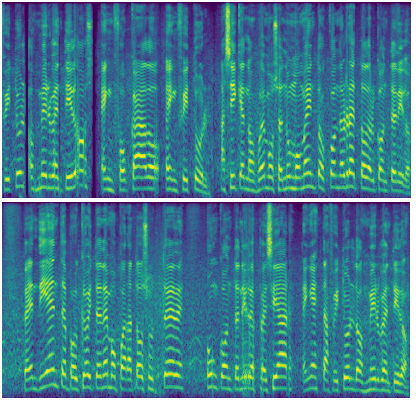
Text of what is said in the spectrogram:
FITUR 2022 enfocado en FITUR. Así que nos vemos en un momento con el resto del contenido. Pendiente porque hoy tenemos para todos ustedes un contenido especial en esta FITUR 2022.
